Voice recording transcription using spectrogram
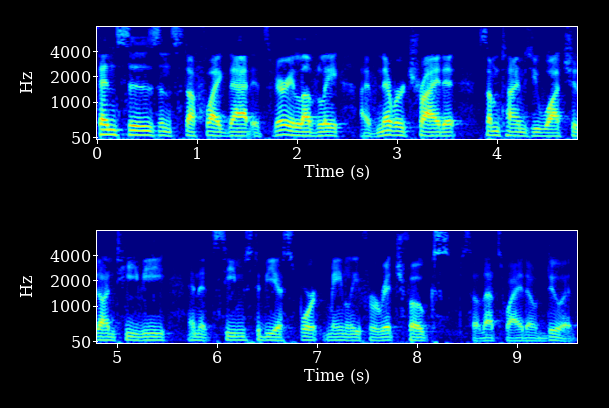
fences and stuff like that. It's very lovely. I've never tried it. Sometimes you watch it on TV, and it seems to be a sport mainly for rich folks, so that's why I don't do it.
